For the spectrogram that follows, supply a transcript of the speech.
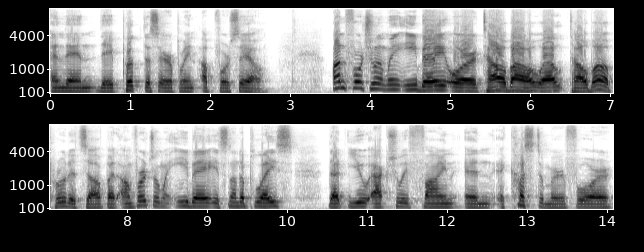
and then they put this airplane up for sale. Unfortunately, eBay or Taobao, well, Taobao approved itself, but unfortunately, eBay, it's not a place that you actually find an, a customer for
